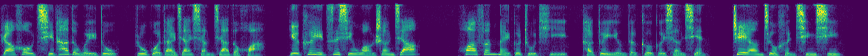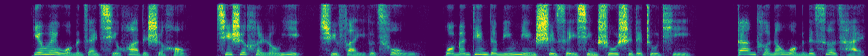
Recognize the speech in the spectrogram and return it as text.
然后其他的维度，如果大家想加的话，也可以自行往上加，划分每个主题它对应的各个象限，这样就很清晰。因为我们在企划的时候，其实很容易去犯一个错误，我们定的明明是随性舒适的主题。但可能我们的色彩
